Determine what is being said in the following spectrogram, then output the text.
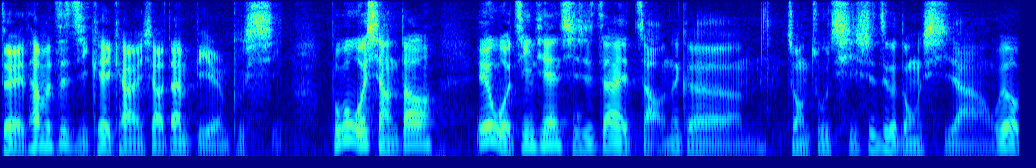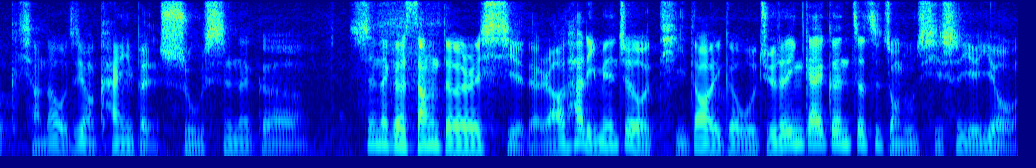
对他们自己可以开玩笑，但别人不行。不过我想到，因为我今天其实在找那个种族歧视这个东西啊，我有想到我之前有看一本书，是那个是那个桑德尔写的，然后它里面就有提到一个，我觉得应该跟这次种族歧视也有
